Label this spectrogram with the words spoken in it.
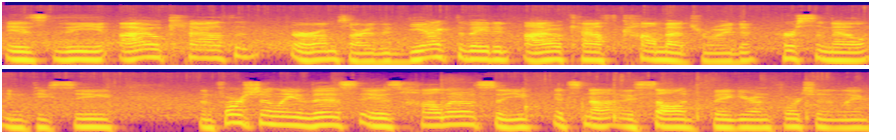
is the Iokath, or I'm sorry, the deactivated Iokath Combat Droid Personnel NPC. Unfortunately, this is hollow, so you, it's not a solid figure, unfortunately.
